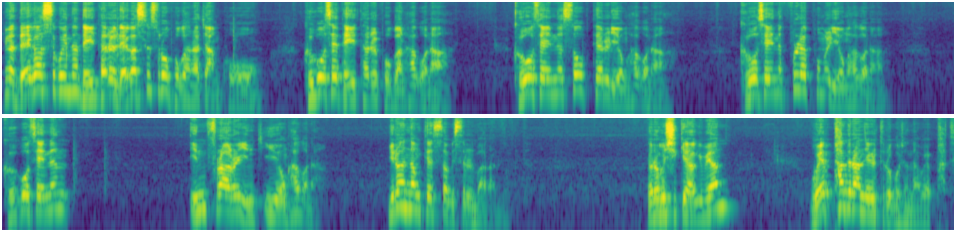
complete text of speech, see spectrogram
그러니까 내가 쓰고 있는 데이터를 내가 스스로 보관하지 않고 그곳에 데이터를 보관하거나 그곳에 있는 소프트웨어를 이용하거나 그곳에 있는 플랫폼을 이용하거나 그곳에 있는 인프라를 인- 이용하거나 이런 형태의 서비스를 말하는 겁니다. 여러분 쉽게 하면 웹하드라는 얘기를 들어보셨나요? 웹하드.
